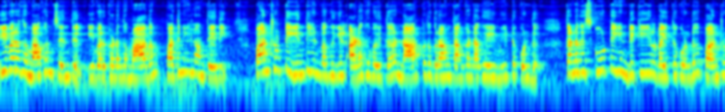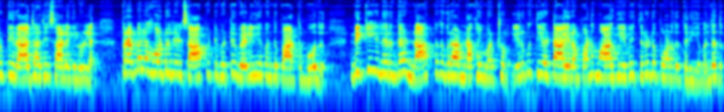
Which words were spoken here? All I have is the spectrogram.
இவரது மகன் செந்தில் இவர் கடந்த மாதம் பதினேழாம் தேதி பன்ருட்டி இந்தியன் வங்கியில் அடகு வைத்த நாற்பது கிராம் தங்க நகையை மீட்டுக்கொண்டு தனது ஸ்கூட்டியின் டிக்கியில் வைத்துக்கொண்டு பன்ருட்டி ராஜாஜி சாலையில் உள்ள பிரபல ஹோட்டலில் சாப்பிட்டுவிட்டு வெளியே வந்து பார்த்தபோது டிக்கியில் இருந்த நாற்பது கிராம் நகை மற்றும் இருபத்தி எட்டாயிரம் பணம் ஆகியவை திருடு போனது தெரிய வந்தது.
